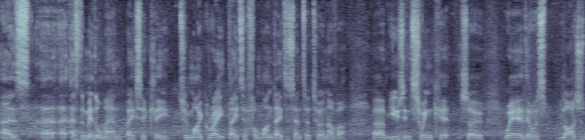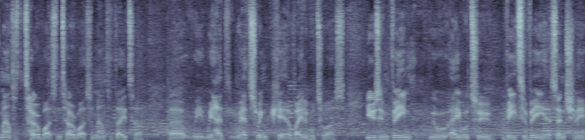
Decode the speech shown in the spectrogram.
as, uh, as the middleman, basically, to migrate data from one data center to another, um, using SwingKit. So where there was large amounts of terabytes and terabytes amount of data, uh, we, we had we had SwingKit available to us. Using Veeam, we were able to V2V essentially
